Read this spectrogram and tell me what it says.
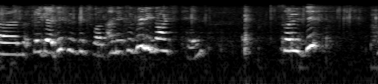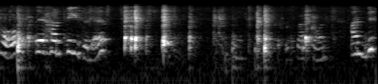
Um, so yeah, this is this one, and it's a really nice tin. So this pot, it had these in it. Put this back on, and this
